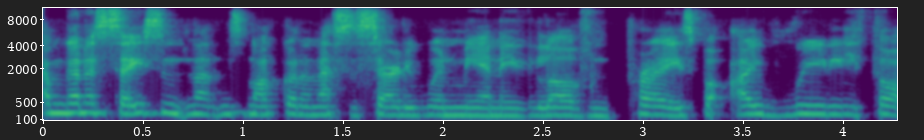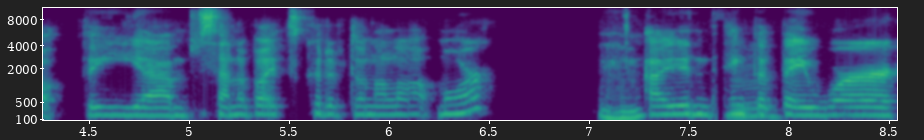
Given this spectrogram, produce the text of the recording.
I'm gonna say something that's not going to necessarily win me any love and praise, but I really thought the um, Cenobites could have done a lot more. Mm-hmm. I didn't think mm-hmm. that they were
